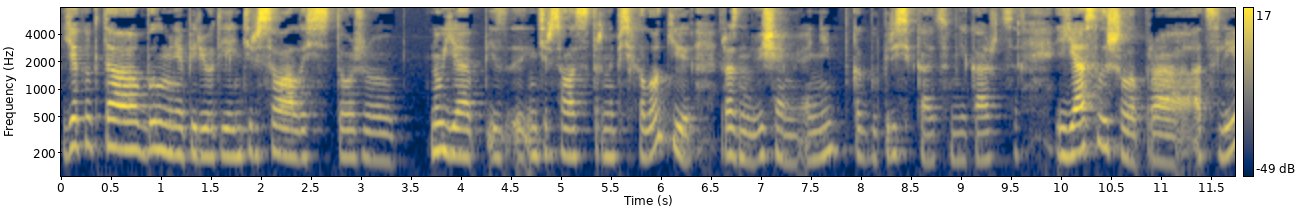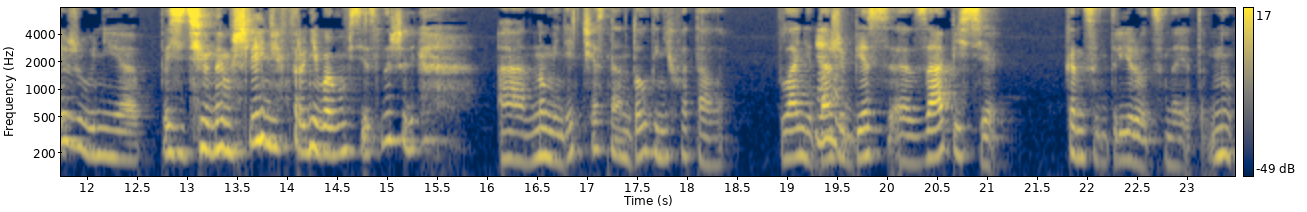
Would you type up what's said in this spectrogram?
Я как-то был у меня период, я интересовалась тоже ну, я интересовалась со стороны психологии разными вещами, они как бы пересекаются, мне кажется. И я слышала про отслеживание, позитивное мышление, про него мы все слышали. А, но мне, честно, долго не хватало. В плане mm-hmm. даже без э, записи концентрироваться на этом. Ну,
